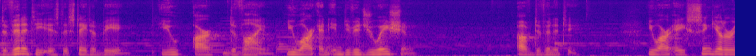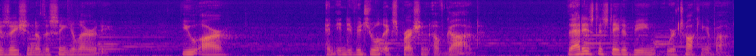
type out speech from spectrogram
Divinity is the state of being. You are divine. You are an individuation of divinity. You are a singularization of the singularity. You are an individual expression of God. That is the state of being we're talking about.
